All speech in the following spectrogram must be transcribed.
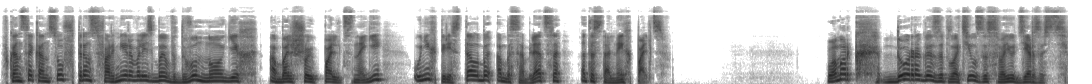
в конце концов трансформировались бы в двуногих, а большой палец ноги у них перестал бы обособляться от остальных пальцев. Ламарк дорого заплатил за свою дерзость.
